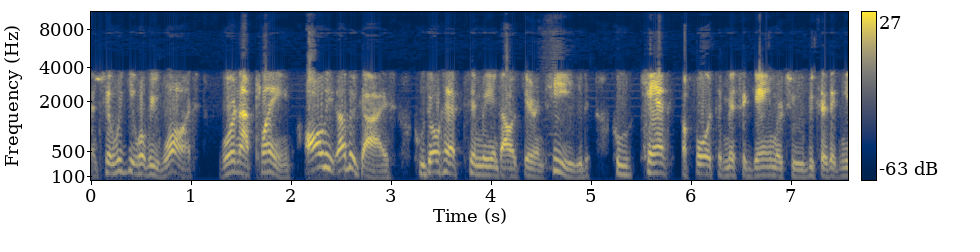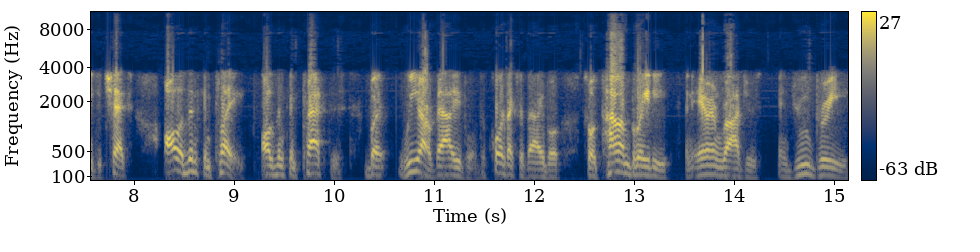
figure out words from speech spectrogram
Until we get what we want, we're not playing. All the other guys who don't have $10 million guaranteed, who can't afford to miss a game or two because they need the checks, all of them can play. All of them can practice. But we are valuable. The quarterbacks are valuable. So Tom Brady and Aaron Rodgers and Drew Brees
